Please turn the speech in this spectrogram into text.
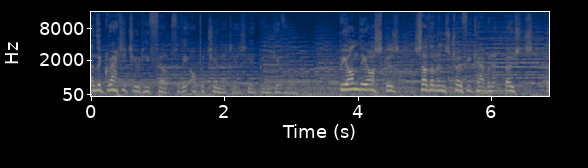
and the gratitude he felt for the opportunities he had been given. Beyond the Oscars, Sutherland's trophy cabinet boasts a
